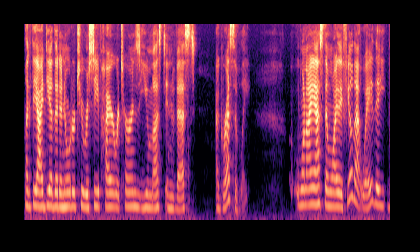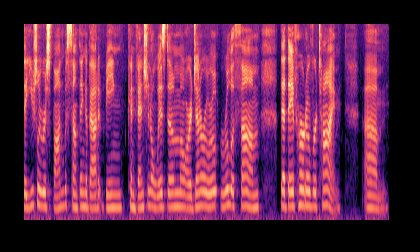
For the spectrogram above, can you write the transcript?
like the idea that in order to receive higher returns, you must invest aggressively when I ask them why they feel that way, they, they usually respond with something about it being conventional wisdom or a general rule of thumb that they've heard over time. Um,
